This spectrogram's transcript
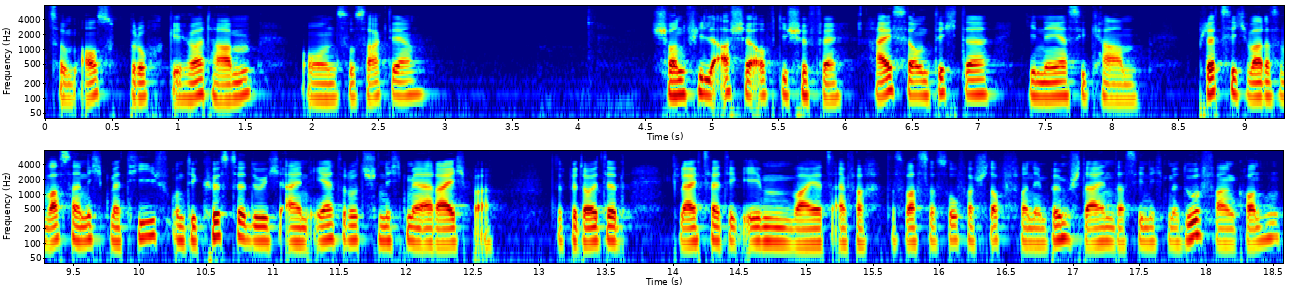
zum Ausbruch gehört haben. Und so sagt er, Schon fiel Asche auf die Schiffe, heißer und dichter, je näher sie kamen. Plötzlich war das Wasser nicht mehr tief und die Küste durch einen Erdrutsch nicht mehr erreichbar. Das bedeutet, gleichzeitig eben war jetzt einfach das Wasser so verstopft von den Bimsteinen, dass sie nicht mehr durchfahren konnten.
